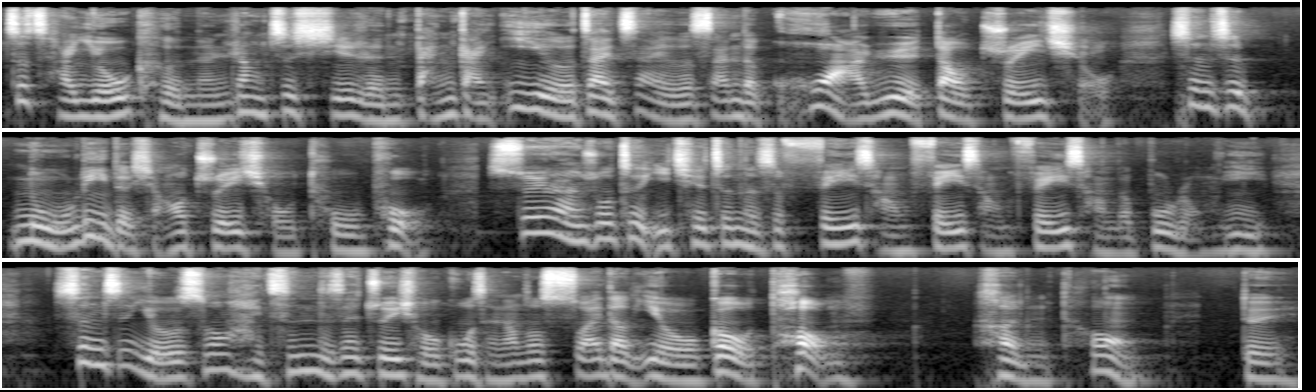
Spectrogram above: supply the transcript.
这才有可能让这些人胆敢一而再、再而三的跨越到追求，甚至努力的想要追求突破。虽然说这一切真的是非常、非常、非常的不容易，甚至有的时候还真的在追求过程当中摔到有够痛。很痛，对，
